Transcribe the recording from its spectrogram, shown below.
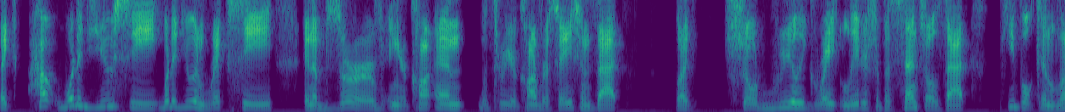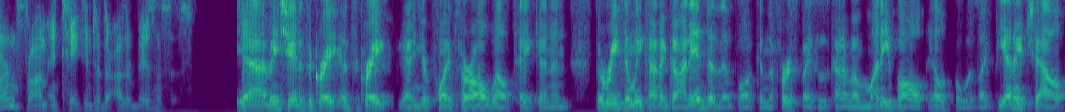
like, how? What did you see? What did you and Rick see and observe in your con and through your conversations that like showed really great leadership essentials that people can learn from and take into their other businesses. Yeah, I mean, Shane, it's a great, it's great, and your points are all well taken. And the reason we kind of got into the book in the first place was kind of a Moneyball ilk, but was like the NHL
